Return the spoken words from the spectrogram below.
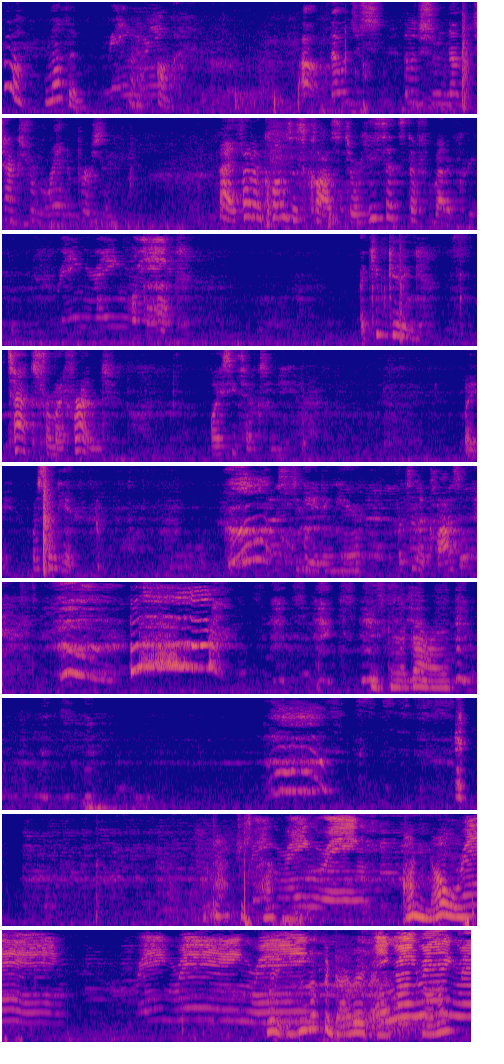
Oh, nothing. Oh. oh, that was just that was just another text from a random person. Hi, I found him close this closet door. He said stuff about it creeping. What the heck? I keep getting texts from my friend. Why is he texting me? Wait, what's in here? Investigating here. What's in the closet? He's gonna die. What the heck just happened? Unknown. Wait, isn't that the guy that got killed him?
